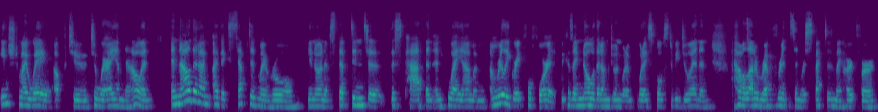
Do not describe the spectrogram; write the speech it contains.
inched my way up to to where I am now. And and now that I'm I've accepted my role, you know, and I've stepped into this path and, and who I am, I'm I'm really grateful for it because I know that I'm doing what I'm what I'm supposed to be doing and I have a lot of reverence and respect in my heart for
